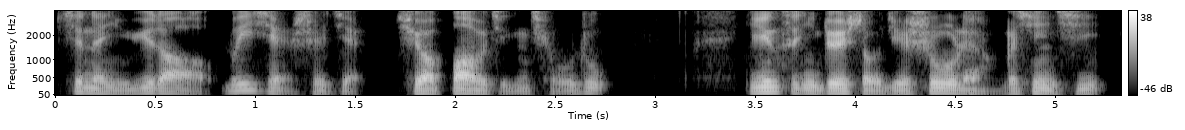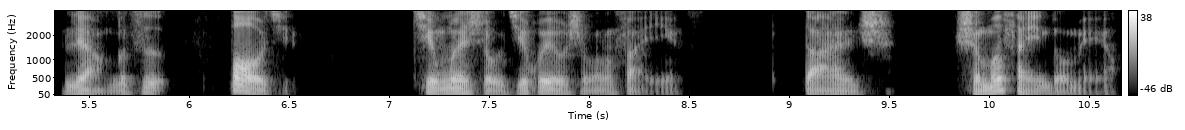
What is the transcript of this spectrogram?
现在你遇到危险事件需要报警求助，因此你对手机输入两个信息，两个字“报警”，请问手机会有什么反应？答案是什么反应都没有。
